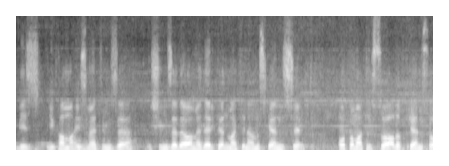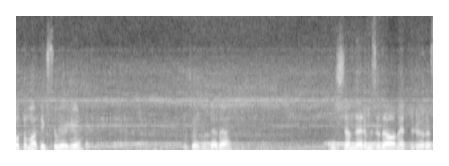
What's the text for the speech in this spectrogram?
Biz yıkama hizmetimize, işimize devam ederken makinamız kendisi otomatik su alıp kendisi otomatik su veriyor. Bu şekilde de işlemlerimizi devam ettiriyoruz.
